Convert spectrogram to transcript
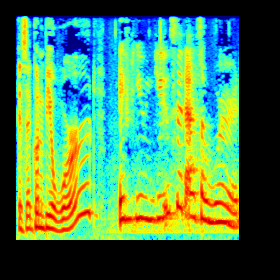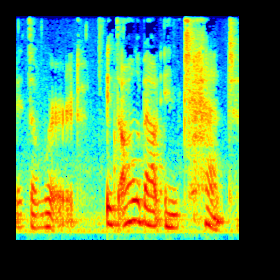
is that going to be a word? If you use it as a word, it's a word. It's all about intent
